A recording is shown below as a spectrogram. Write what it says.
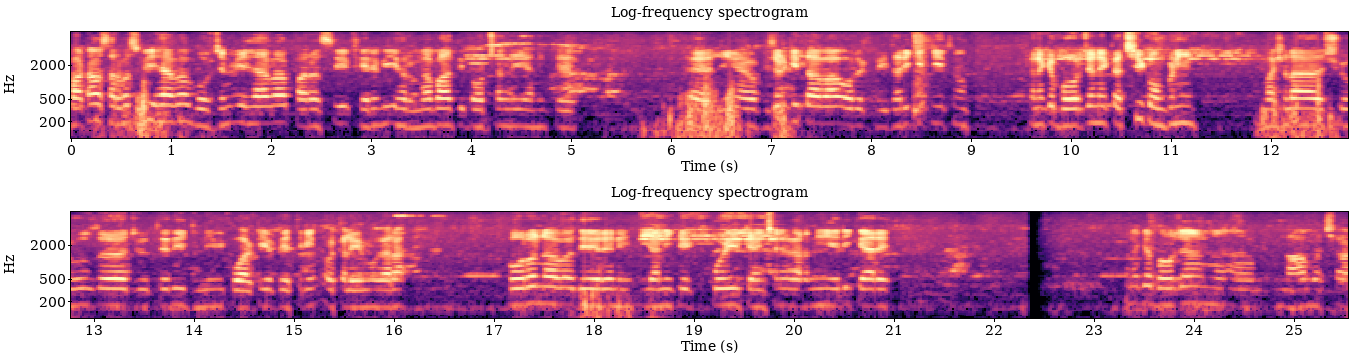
बाटा सर्विस भी है वा बोर्जन भी है वा पारसी फिर भी हरुणाबाद की पहुँचने यानी कि विज़िट किया वा और खरीदारी की इतों यानी कि बोर्जन एक अच्छी कंपनी माशाल्लाह शूज़ जूते की जिनी भी क्वालिटी बेहतरीन और कलेम वगैरह फोरन दे रहे नहीं यानी कि कोई टेंशन वगैरह नहीं यही कह रहे। मैंने कहा बोर्जन नाम अच्छा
